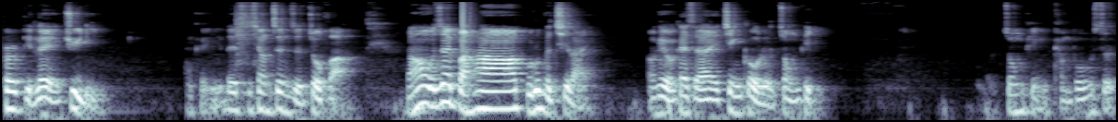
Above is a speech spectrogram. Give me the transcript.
per delay 距离，OK，类似像这样子的做法。然后我再把它 group 起来，OK，我开始来建构了中频，中频 composer。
